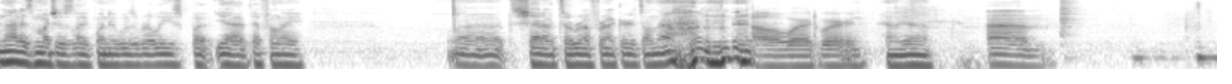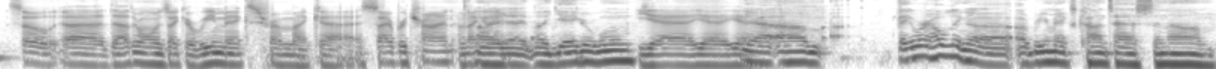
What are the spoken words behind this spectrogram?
not as much as like when it was released, but yeah, definitely uh shout out to Rough Records on that one. Oh, word, word. Hell yeah. Um so uh the other one was like a remix from like uh Cybertron. I'm not Oh gonna yeah, like Jaeger Womb. yeah, yeah, yeah. Yeah, um, they were holding a, a remix contest, and um,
